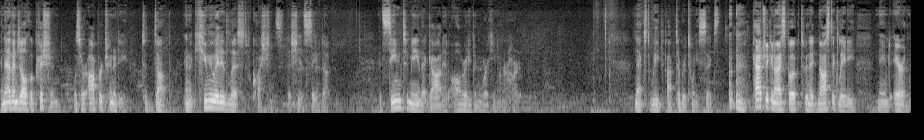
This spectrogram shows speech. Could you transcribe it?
an evangelical Christian was her opportunity to dump an accumulated list of questions that she had saved up. It seemed to me that God had already been working on her heart. Next week, October 26th, Patrick and I spoke to an agnostic lady named Erin,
